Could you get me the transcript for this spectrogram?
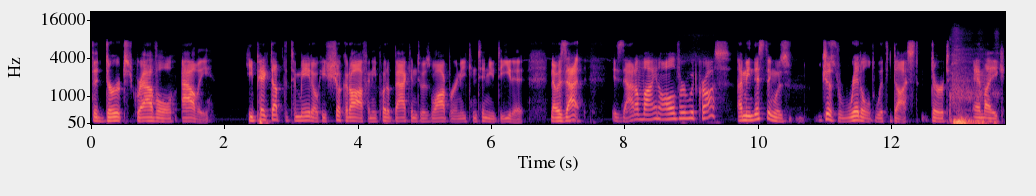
the dirt gravel alley. He picked up the tomato, he shook it off, and he put it back into his Whopper, and he continued to eat it. Now, is that is that a line Oliver would cross? I mean, this thing was just riddled with dust, dirt, and like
